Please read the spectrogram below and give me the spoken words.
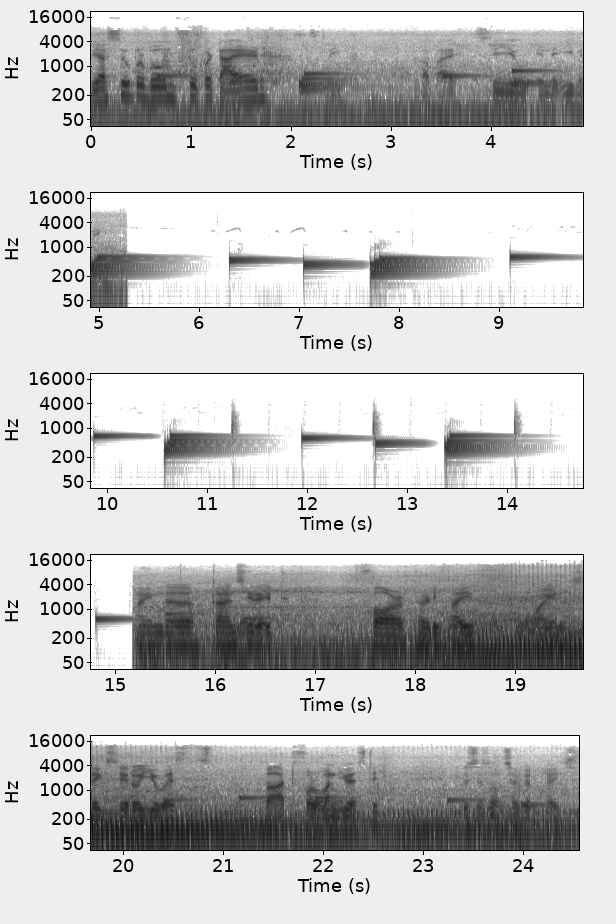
we are super boom super tired. Sleep. Bye bye see you in the evening find the currency rate for 35.60 US baht for 1 USD. This is also a good place.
